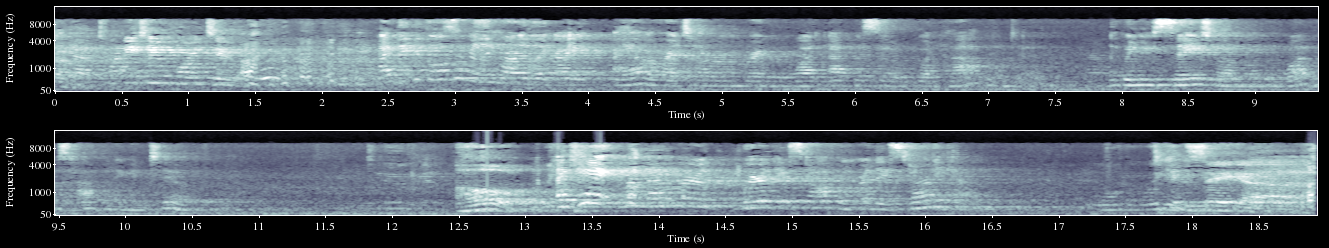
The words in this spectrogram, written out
Yeah, 22.2. I think it's also really hard. Like I, I have a hard time remembering what episode what happened in. Like when you say to them, like, what was happening in two? Oh, I can't remember where they stop and where they start again. we can say, uh,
